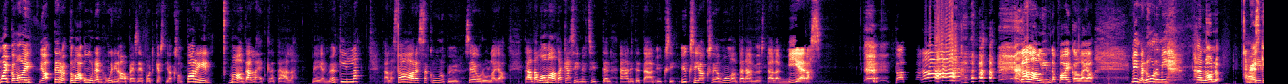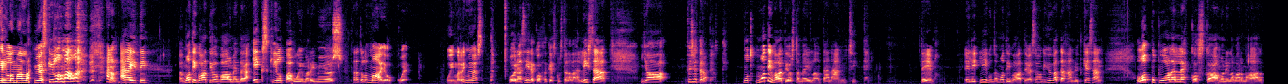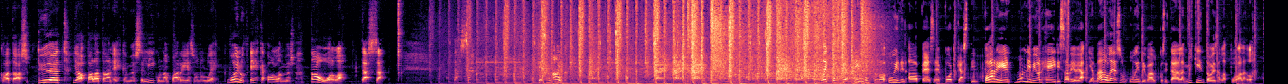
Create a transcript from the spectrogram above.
Moikka moi ja tervetuloa uuden Uinin APC-podcast-jakson pariin. Mä oon tällä hetkellä täällä meidän mökillä, täällä saaressa Kruunupyyn seudulla ja täältä lomalta käsin nyt sitten äänitetään yksi, yksi jakso ja mulla on tänään myös täällä vieras. Täällä on Linda paikalla ja Linda Nurmi, hän on äiti. Myöskin lomalla. Myöskin lomalla. Hän on äiti, motivaatiovalmentaja, ex-kilpauimari myös. Taidat olla maajoukkue uimari myös, että voidaan siitä kohta keskustella vähän lisää. Ja fysioterapeutti. Mutta motivaatiosta meillä on tänään nyt sitten teema. Eli liikuntamotivaatio ja se onkin hyvä tähän nyt kesän loppupuolelle, koska monilla varmaan alkaa taas työt ja palataan ehkä myös sen liikunnan pariin ja se on ollut eh- voinut ehkä olla myös vähän tauolla tässä, tässä kesän aikana. Moikka moi ja tervetuloa Uinin APC-podcastin pariin. Mun nimi on Heidi Savioja ja mä olen sun uintivalkkosi täällä mikin toisella puolella.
